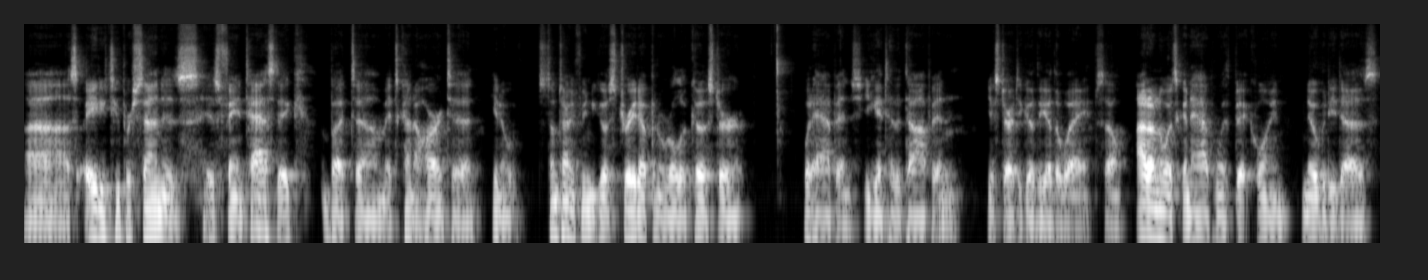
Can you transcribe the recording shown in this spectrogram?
Uh, so 82% is is fantastic, but um, it's kind of hard to, you know, sometimes when you go straight up in a roller coaster, what happens? You get to the top and you start to go the other way. So I don't know what's going to happen with Bitcoin. Nobody does.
